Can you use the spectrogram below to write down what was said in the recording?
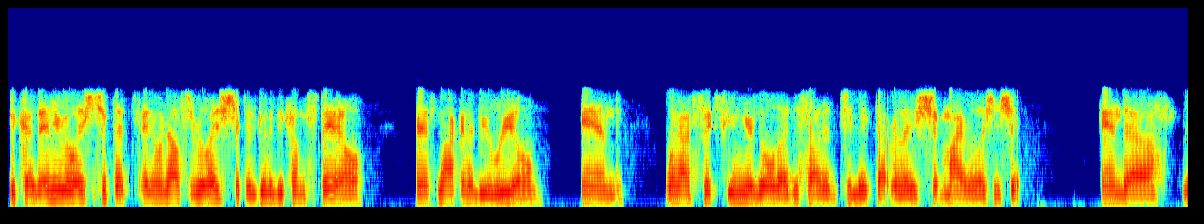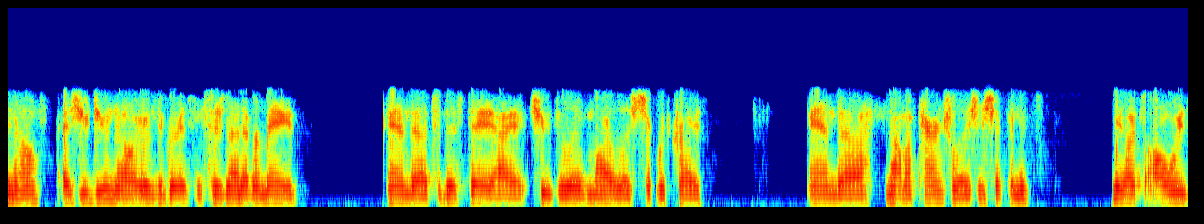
because any relationship that's anyone else's relationship is going to become stale, and it's not going to be real. And when I was 16 years old, I decided to make that relationship my relationship. And uh, you know, as you do know, it was the greatest decision I'd ever made. And uh, to this day, I choose to live my relationship with Christ, and uh, not my parents' relationship. And it's, you know, it's always,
